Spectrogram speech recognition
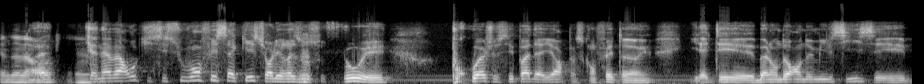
Cannavaro, qui- Cannavaro qui s'est souvent fait saquer sur les réseaux Ouais. sociaux et pourquoi je sais pas d'ailleurs parce qu'en fait euh, il a été Ballon d'Or en 2006 et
